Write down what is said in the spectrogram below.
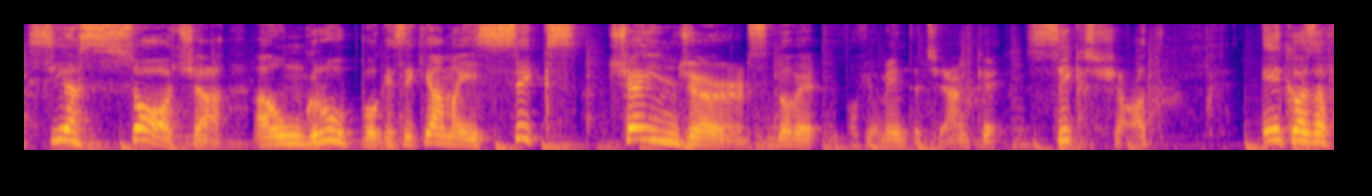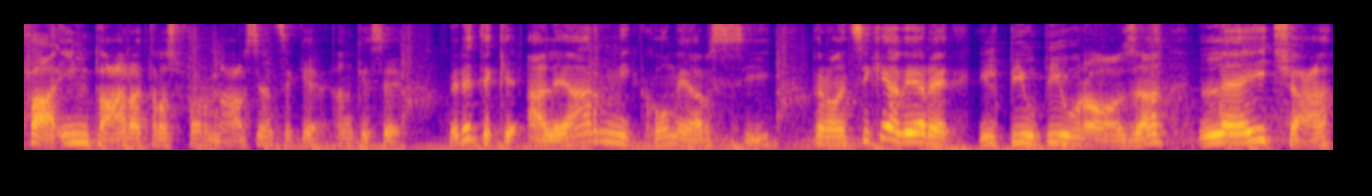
si associa a un gruppo che si chiama i Six Changers, dove ovviamente c'è anche Six Shot. E cosa fa? Impara a trasformarsi, anziché, anche se vedete che ha le armi come Arsi, però anziché avere il più più rosa, lei ha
